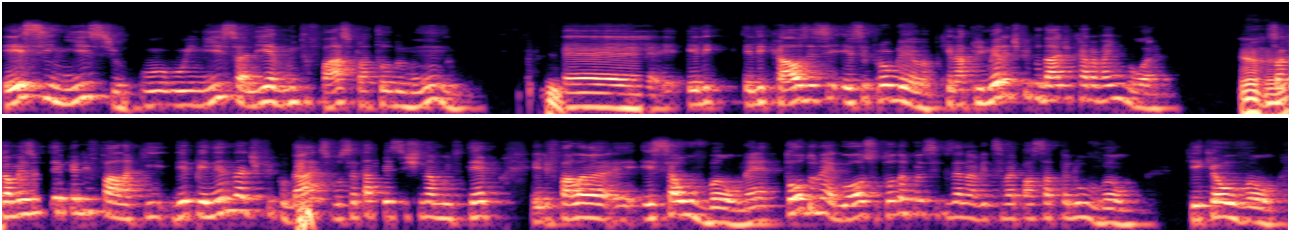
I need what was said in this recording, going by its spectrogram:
Esse início, o, o início ali é muito fácil para todo mundo, é, ele, ele causa esse, esse problema, porque na primeira dificuldade o cara vai embora. Só que ao mesmo tempo ele fala que, dependendo da dificuldade, se você está persistindo há muito tempo, ele fala, esse é o vão, né? Todo negócio, toda coisa que você fizer na vida, você vai passar pelo vão. O que que é o vão?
